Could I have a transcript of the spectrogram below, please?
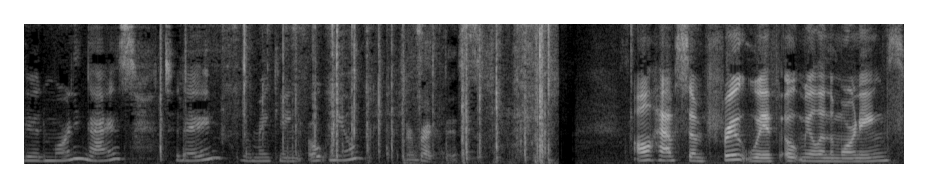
Good morning, guys. Today we're making oatmeal for breakfast. I'll have some fruit with oatmeal in the mornings,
